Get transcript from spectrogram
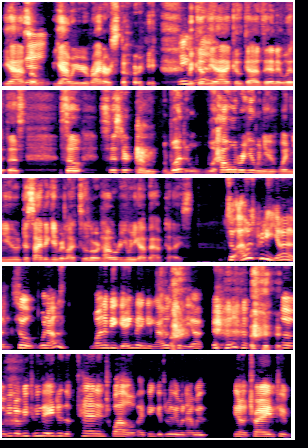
yeah, good. so yeah, we rewrite our story because yeah, because God's in it with us. So, sister, what? How old were you when you when you decided to give your life to the Lord? How old were you when you got baptized? So I was pretty young. So when I was want to be gangbanging, I was pretty young. so, you know, between the ages of 10 and 12, I think is really when I was, you know, trying to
